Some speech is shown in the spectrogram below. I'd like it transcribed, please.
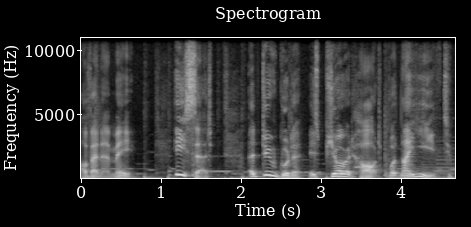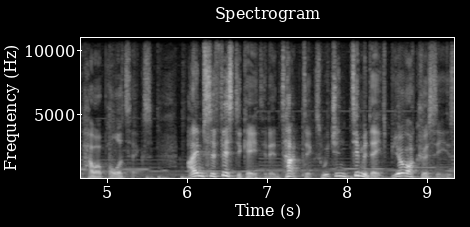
of NME. He said, a do-gooder is pure at heart but naive to power politics. I'm sophisticated in tactics which intimidate bureaucracies,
